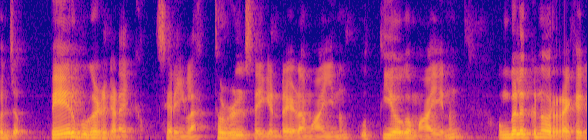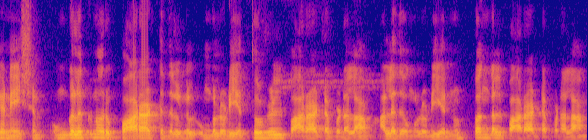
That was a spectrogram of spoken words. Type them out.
கொஞ்சம் பேர் புகழ் கிடைக்கும். சரிங்களா? தொழில் செய்கின்ற இடமாயினும் உத்தியோகம் ஆயினும் உங்களுக்குன்னு ஒரு ரெக்ககனேஷன் உங்களுக்குன்னு ஒரு பாராட்டுதல்கள் உங்களுடைய தொழில் பாராட்டப்படலாம் அல்லது உங்களுடைய நுட்பங்கள் பாராட்டப்படலாம்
